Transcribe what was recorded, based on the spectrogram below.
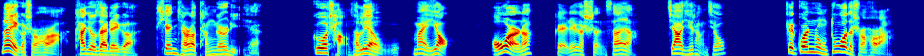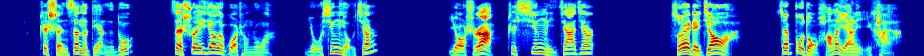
那个时候啊，他就在这个天桥的坛根底下，搁场子练武卖药，偶尔呢给这个沈三呀加几场胶。这观众多的时候啊，这沈三的点子多，在摔跤的过程中啊，有星有尖儿，有时啊这星里加尖儿，所以这跤啊，在不懂行的眼里一看啊，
